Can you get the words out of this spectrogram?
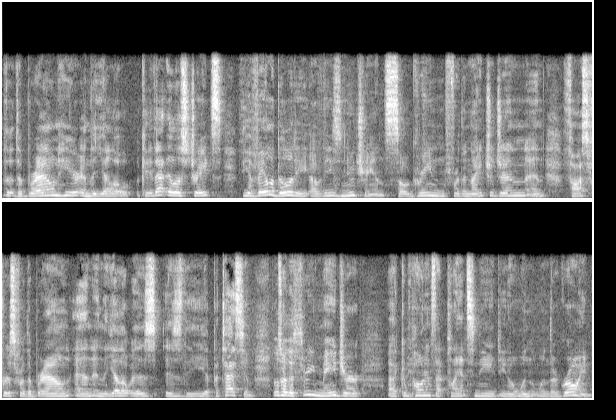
the, the brown here and the yellow, okay, that illustrates the availability of these nutrients. So green for the nitrogen and phosphorus for the brown, and in the yellow is, is the uh, potassium. Those are the three major uh, components that plants need, you know, when, when they're growing.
